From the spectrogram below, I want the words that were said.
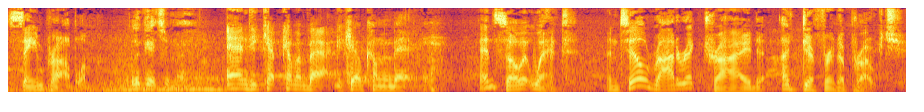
same problem. Look at you, man. And he kept coming back. He kept coming back. And so it went, until Roderick tried a different approach.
